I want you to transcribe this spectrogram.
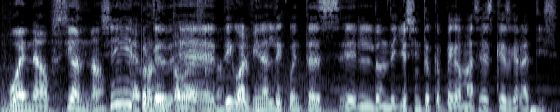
buena opción, ¿no? Sí, porque eh, digo, al final de cuentas, el donde yo siento que pega más es que es gratis.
